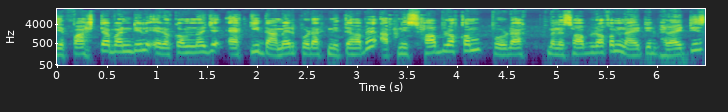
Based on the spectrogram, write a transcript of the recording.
যে পাঁচটা বান্ডিল এরকম নয় যে একই দামের প্রোডাক্ট নিতে হবে। আপনি সব রকম প্রোডাক্ট মানে সব রকম নাইটির ভ্যারাইটিস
